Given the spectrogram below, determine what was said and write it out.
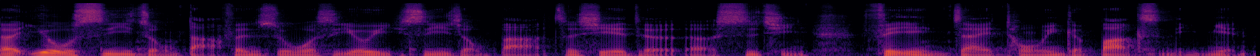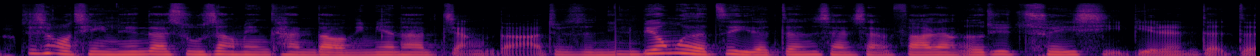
呃，又是一种打分数，或是又是一种把这些的呃事情 fit in 在同一个 box 里面的。就像我前几天在书上面看到里面他讲的啊，就是你不用为了自己的灯闪闪发亮而去吹熄别人的灯。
